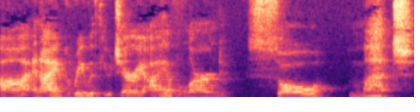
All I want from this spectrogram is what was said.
Uh, and I agree with you, Jerry. I have learned so much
